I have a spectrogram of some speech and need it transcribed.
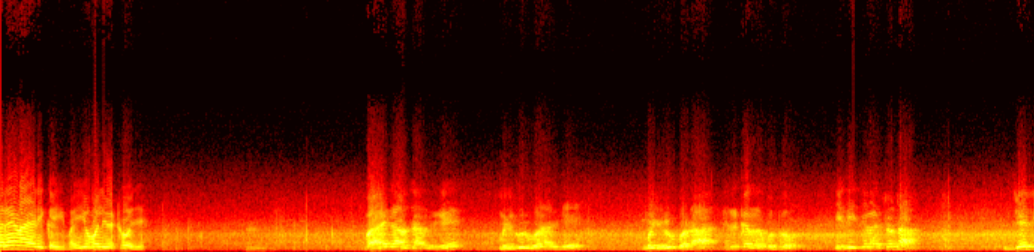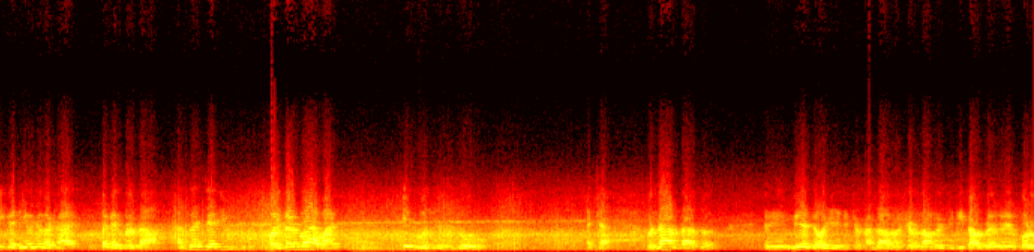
پريرڻا اهڙي ڪئي ڀئي اهو ڀلي ويٺو هجي ٻاهر ڳالهه سان کي منهنجي گرو مهاراج کي منهنجي روپ آهي هن ڪرڻ ٻڌو هيڏي جڳهه ڇو ٿا جيل جي ڪڍي جڳهه ٺاهي تڪڙ پڙندا اندر جيل ڀئي گهڻو آهي ٻاهر ايڪ ٻڌو اڇا ٻڌارداس مير جو وڃي ڪري چوندا نام شردام گيتا بڙو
